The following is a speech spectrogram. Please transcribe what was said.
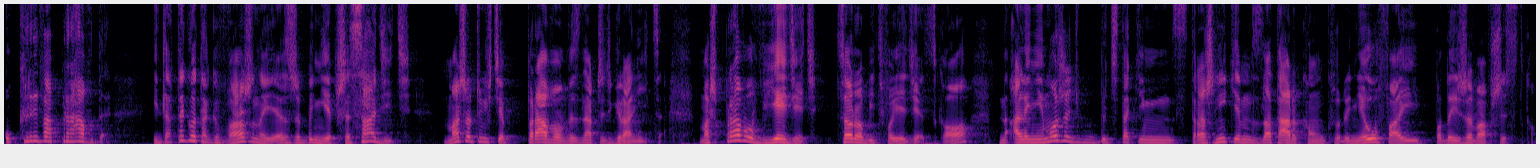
ukrywa prawdę. I dlatego tak ważne jest, żeby nie przesadzić. Masz oczywiście prawo wyznaczyć granice. Masz prawo wiedzieć, co robi twoje dziecko, no ale nie możesz być takim strażnikiem z latarką, który nie ufa i podejrzewa wszystko.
